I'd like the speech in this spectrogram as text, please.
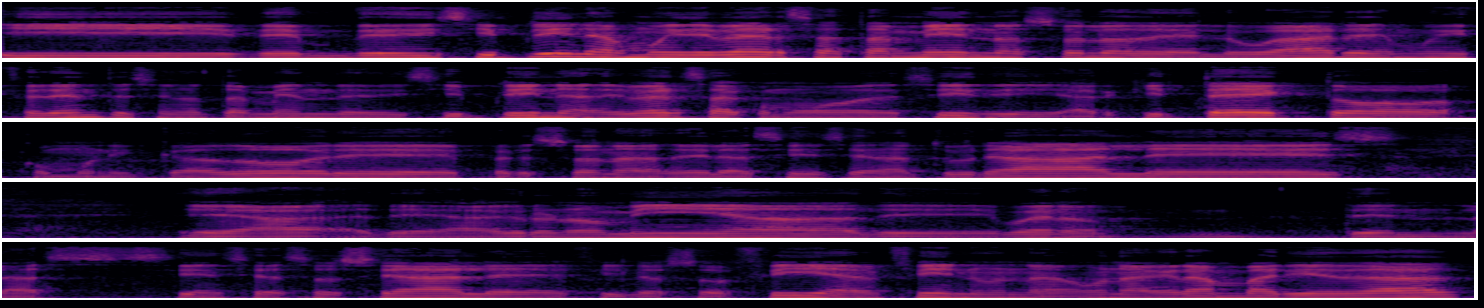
y de, disciplinas muy diversas también, no solo de lugares muy diferentes, sino también de disciplinas diversas, como decís, de arquitectos, comunicadores, personas de las ciencias naturales, eh, de agronomía, de, bueno, de las ciencias sociales, filosofía, en fin, una, una gran variedad.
